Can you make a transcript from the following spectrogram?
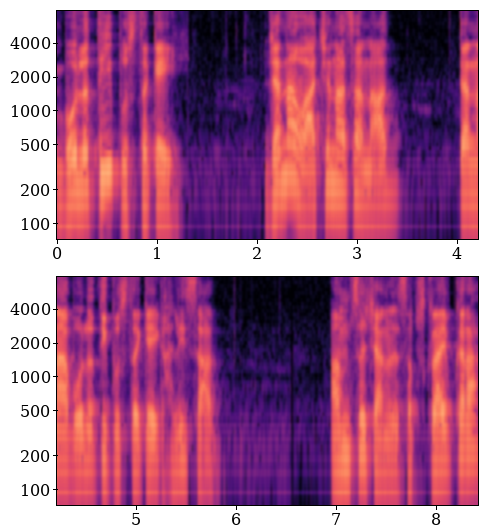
बोलती पुस्तके. ज्यांना वाचनाचा नाद त्यांना बोलती पुस्तके घाली साद. आमचं चॅनल सबस्क्राईब करा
